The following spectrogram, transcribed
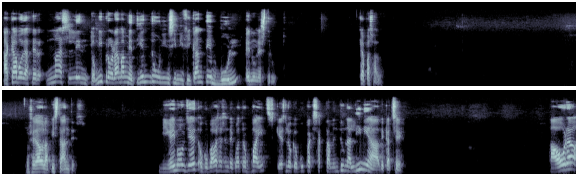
Acabo de hacer más lento mi programa metiendo un insignificante bool en un struct. ¿Qué ha pasado? Os he dado la pista antes. Mi GameObject ocupaba 64 bytes, que es lo que ocupa exactamente una línea de caché. Ahora,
